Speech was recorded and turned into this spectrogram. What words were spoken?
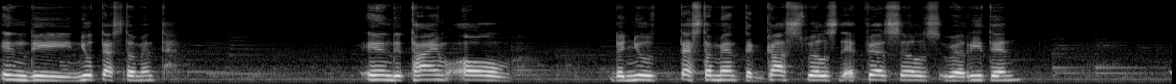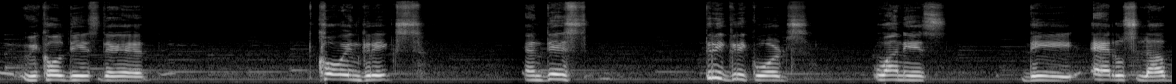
in the New Testament. In the time of the New Testament, the Gospels, the Epistles were written. We call this the Koine Greeks. And these three Greek words one is the eros love.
